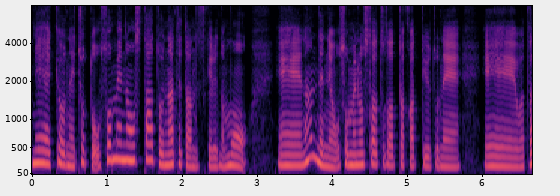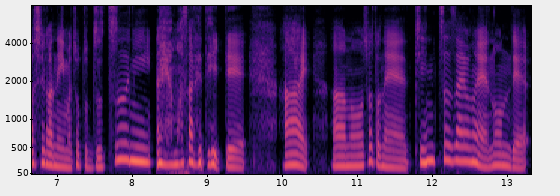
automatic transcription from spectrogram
で、今日ね、ちょっと遅めのスタートになってたんですけれども、えー、なんでね、遅めのスタートだったかっていうとね、えー、私がね、今ちょっと頭痛に悩まされていて、はい。あの、ちょっとね、鎮痛剤をね、飲んで、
